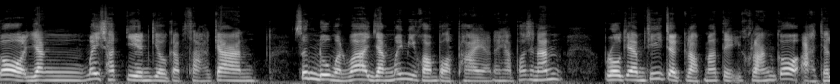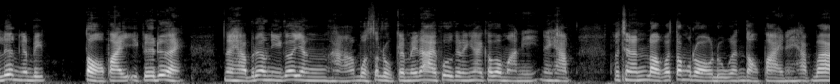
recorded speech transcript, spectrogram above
ก็ยังไม่ชัดเจนเกี่ยวกับสถานการณ์ซึ่งดูเหมือนว่ายังไม่มีความปลอดภัยนะครับ เพราะฉะนั้นโปรแกรมที่จะกลับมาเตะอีกครั้งก็อาจจะเลื่อนกันไปต่อไปอีกเรื่อย ๆ นะครับ เรื่องนี้ก็ยังหาบทสรุปกันไม่ได้พูดกันง่ายๆก็ประมาณนี้นะครับ เพราะฉะนั้นเราก็ต้องรอดูกันต่อไปนะครับ ว่า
